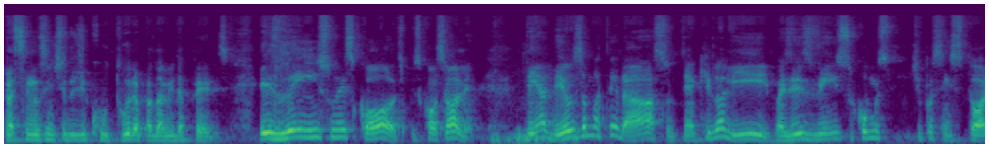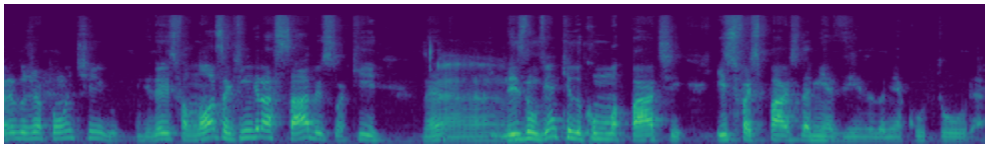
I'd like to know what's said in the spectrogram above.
assim, no sentido de cultura para dar vida para eles. Eles leem isso na escola, tipo, escola assim, olha, tem a deusa Materaço, tem aquilo ali, mas eles veem isso como, tipo assim, história do Japão antigo, entendeu? Eles falam, nossa, que engraçado isso aqui, né? Ah, Eles não veem aquilo como uma parte, isso faz parte da minha vida, da minha cultura,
